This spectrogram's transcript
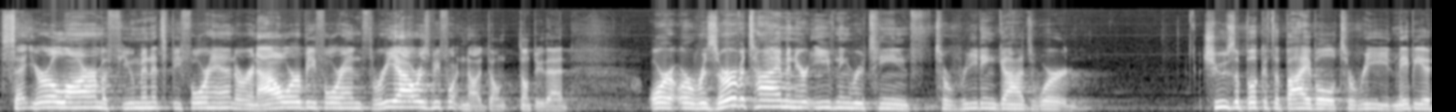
Set your alarm a few minutes beforehand, or an hour beforehand, three hours before. No, don't, don't do that. Or, or reserve a time in your evening routine to reading God's Word. Choose a book of the Bible to read, maybe a,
